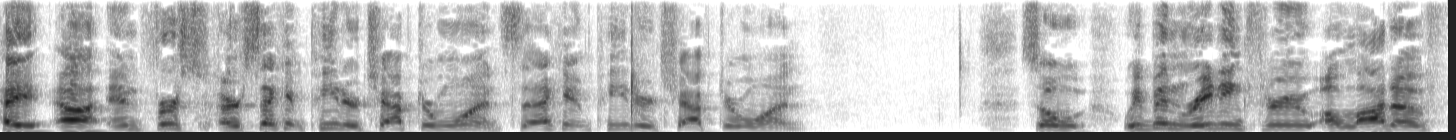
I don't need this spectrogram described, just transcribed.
hey, uh, in first or Second Peter chapter one, Second Peter chapter one. So we've been reading through a lot of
